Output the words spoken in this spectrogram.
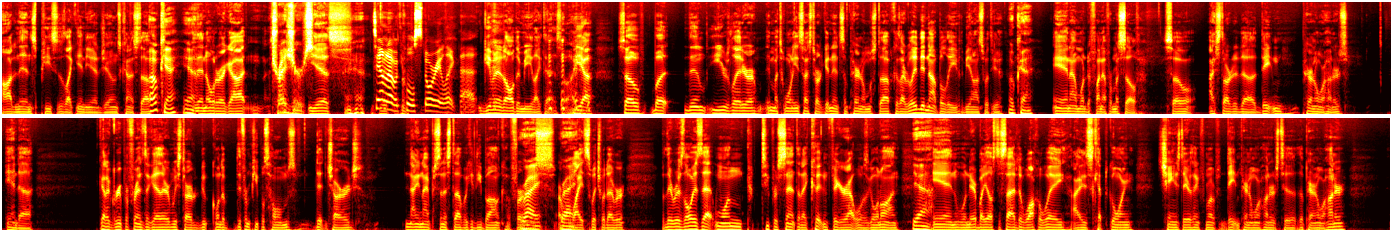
odd and ends pieces like Indiana Jones kind of stuff. Okay, yeah. And then the older I got, I started- Treasures. Yes. see i don't have a cool story like that Giving it all to me like that. So yeah. So, but then years later, in my twenties, I started getting into some paranormal stuff because I really did not believe, to be honest with you, okay. and I wanted to find out for myself. So I started uh, Dayton paranormal hunters, and uh, got a group of friends together. We started going to different people's homes. Didn't charge. Ninety nine percent of stuff we could debunk, a furnace Right, or right. light switch, whatever. But there was always that one two percent that I couldn't figure out what was going on. Yeah. And when everybody else decided to walk away, I just kept going. Changed everything from Dayton Paranormal Hunters to the Paranormal Hunter,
